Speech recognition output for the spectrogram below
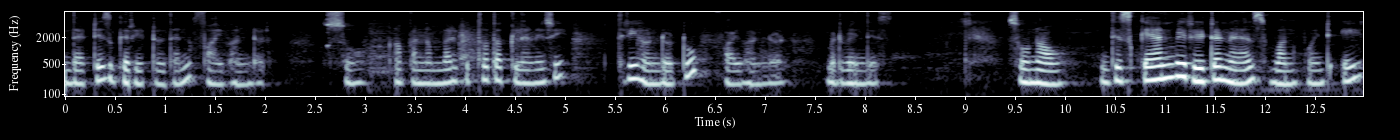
that is greater than 500 so so, आप नंबर कितों तक लेने जी? 300 to 500 between this so now this can be written as 1.8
